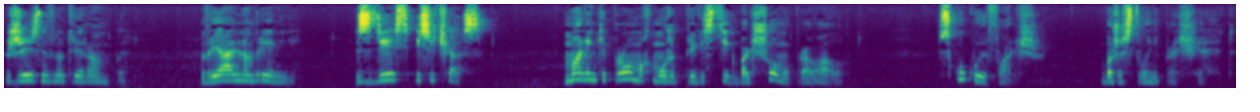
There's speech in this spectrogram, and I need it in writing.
жизнь внутри рампы. В реальном времени. Здесь и сейчас. Маленький промах может привести к большому провалу. Скуку и фальшь божество не прощает.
